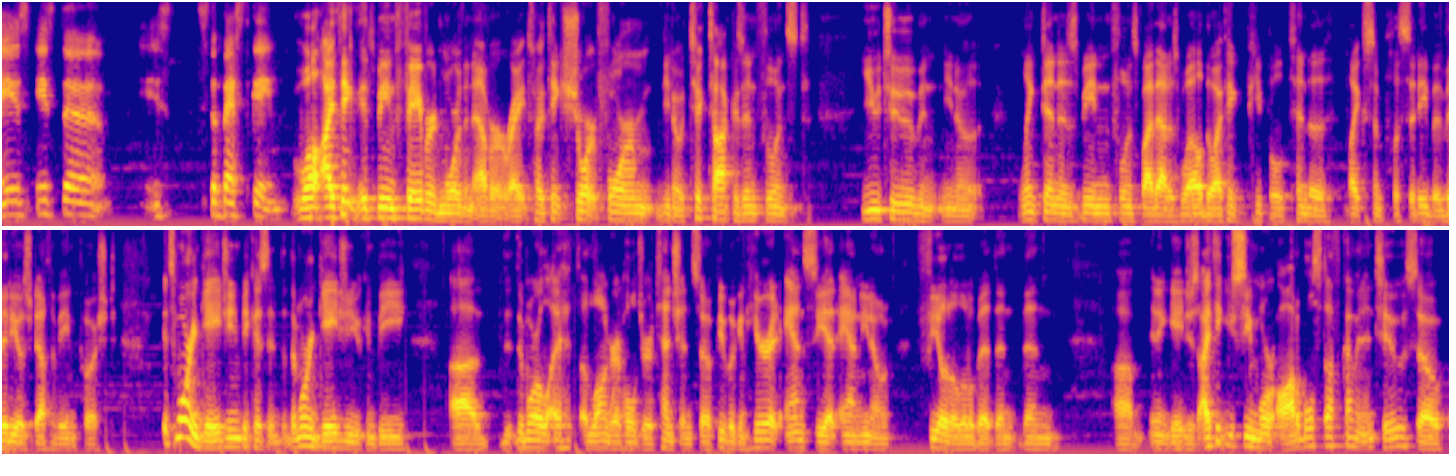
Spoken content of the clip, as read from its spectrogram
Is is the is it's the best game? Well, I think it's being favored more than ever, right? So I think short form, you know, TikTok has influenced YouTube and you know LinkedIn is being influenced by that as well. Though I think people tend to like simplicity, but videos are definitely being pushed. It's more engaging because the more engaging you can be, uh, the more the longer it holds your attention. So if people can hear it and see it and you know feel it a little bit, then then um, it engages. I think you see more audible stuff coming in too. So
